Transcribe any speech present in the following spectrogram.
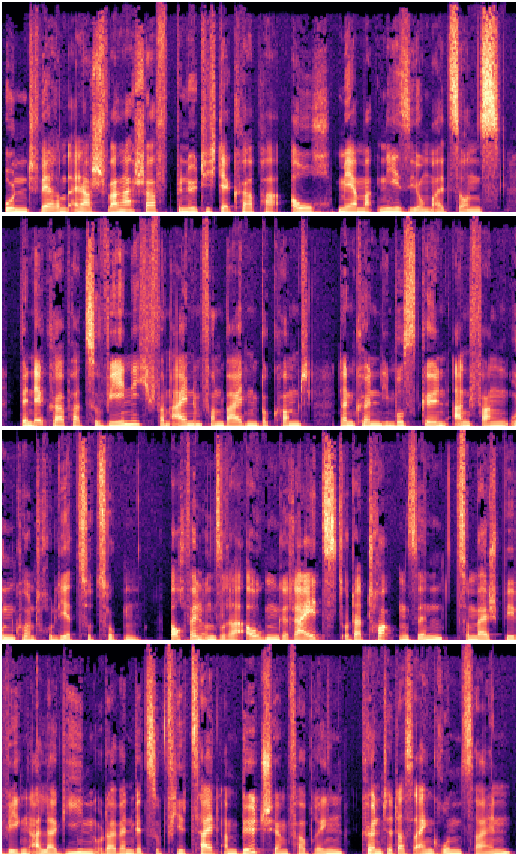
Und während einer Schwangerschaft benötigt der Körper auch mehr Magnesium als sonst. Wenn der Körper zu wenig von einem von beiden bekommt, dann können die Muskeln anfangen, unkontrolliert zu zucken. Auch wenn unsere Augen gereizt oder trocken sind, zum Beispiel wegen Allergien oder wenn wir zu viel Zeit am Bildschirm verbringen, könnte das ein Grund sein.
